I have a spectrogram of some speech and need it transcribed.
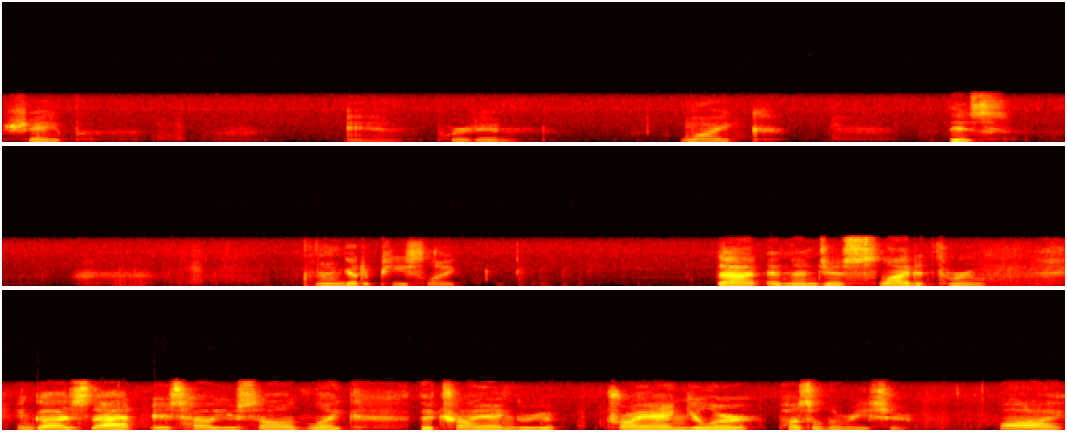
shape and put it in like this and get a piece like that and then just slide it through. And guys, that is how you solve like the triangular triangular puzzle eraser. Bye.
